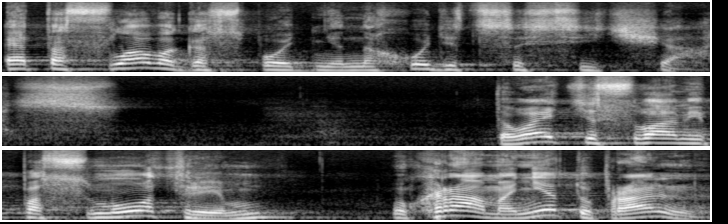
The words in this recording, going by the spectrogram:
эта слава Господня находится сейчас. Давайте с вами посмотрим. Ну, храма нету, правильно?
